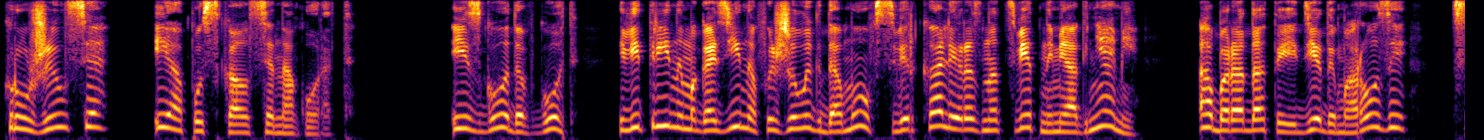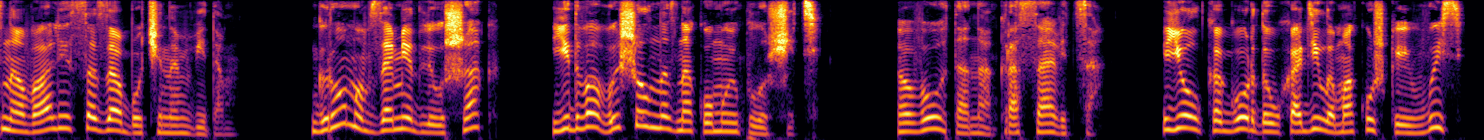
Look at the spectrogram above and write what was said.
кружился и опускался на город. Из года в год витрины магазинов и жилых домов сверкали разноцветными огнями, а бородатые Деды Морозы сновали с озабоченным видом. Громов замедлил шаг, едва вышел на знакомую площадь. Вот она, красавица. Елка гордо уходила макушкой ввысь,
